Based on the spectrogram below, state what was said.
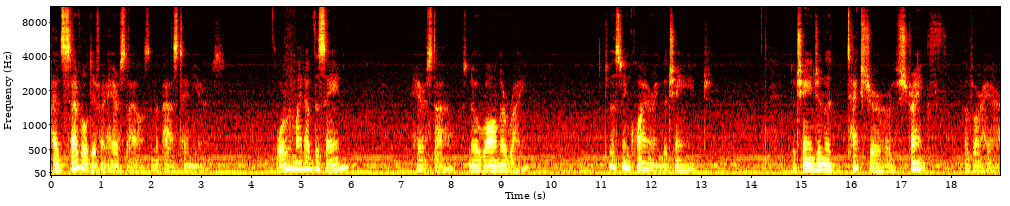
had several different hairstyles in the past 10 years. Or we might have the same hairstyle. There's no wrong or right. Just inquiring the change. The change in the texture or strength of our hair.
